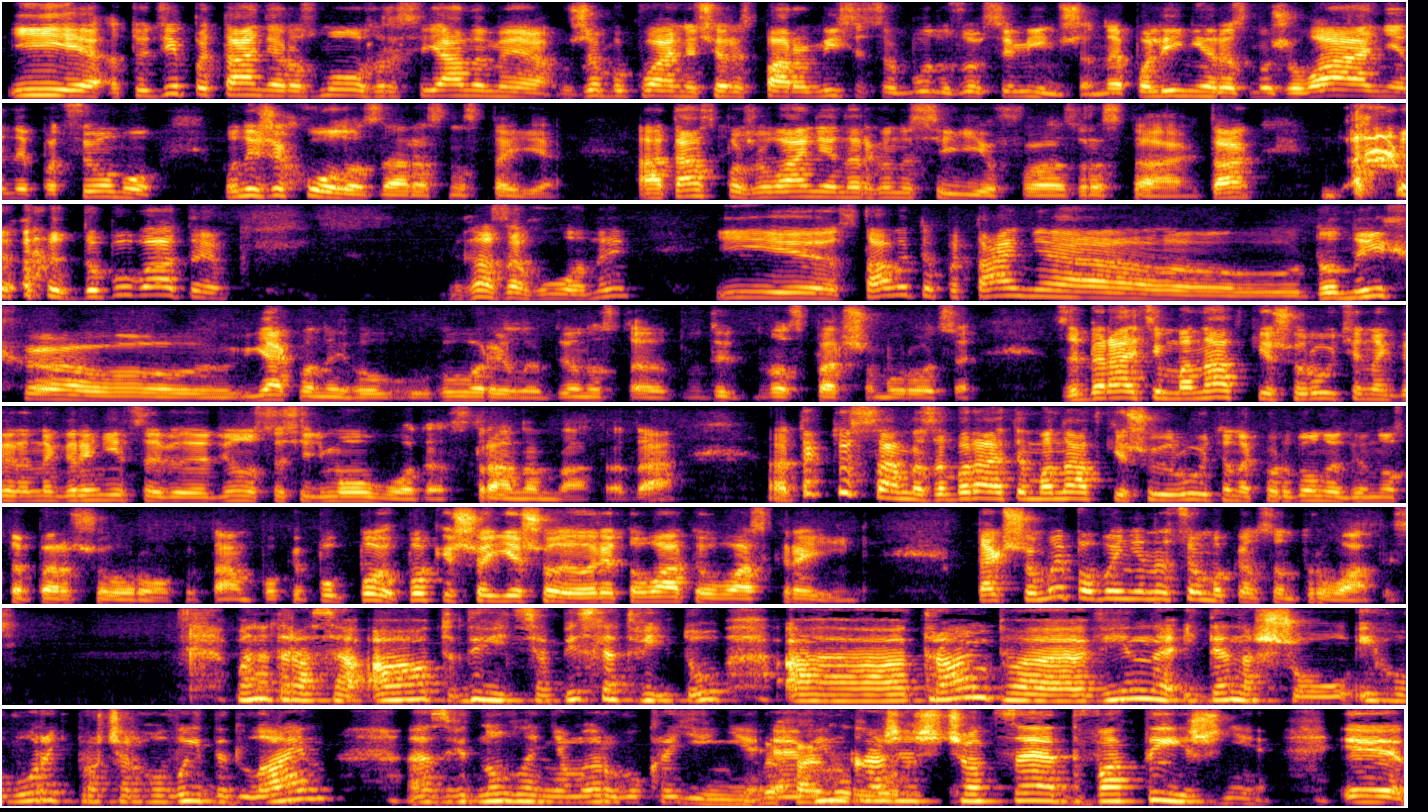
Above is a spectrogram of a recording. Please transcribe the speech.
І тоді питання розмови з росіянами вже буквально через пару місяців буде зовсім інше. Не по лінії розмежування, не по цьому. Вони же холод зараз настає. А там споживання енергоносіїв е, зростає. Так? Добувати газогони і ставити питання е, до них, е, як вони говорили в 90, в 21 році. Забирайте манатки, шуруйте на, на границе 97-го года странам НАТО. Да? Так то саме, забирайте манатки, шуруйте на кордони 91-го року. Там поки, по- по- поки що є що рятувати у вас країні. Так що ми повинні на цьому концентруватися. Пане Тарасе, а от дивіться, після твіту Трамп е, він йде на шоу і говорить про черговий дедлайн е, з відновлення миру в Україні. Е, Він каже, що це два тижні,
